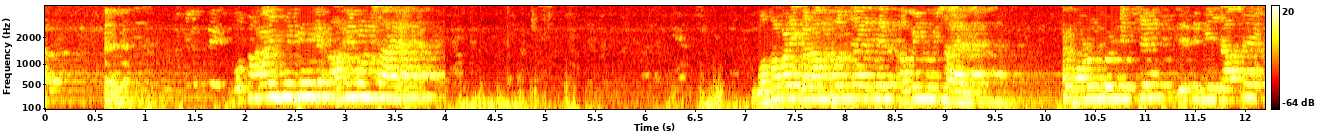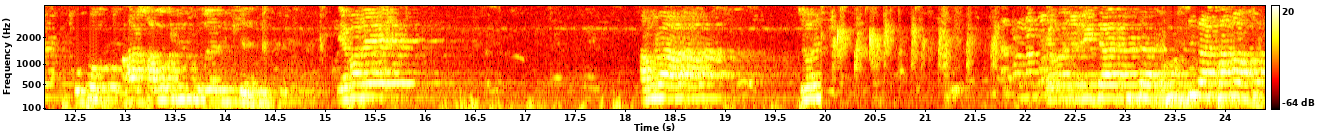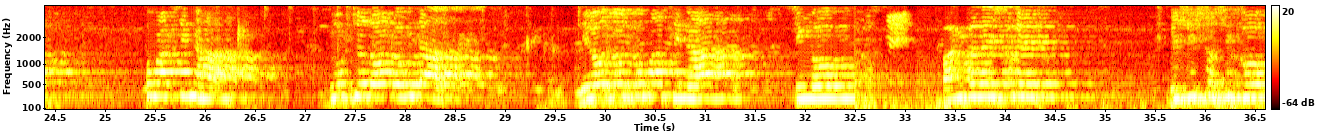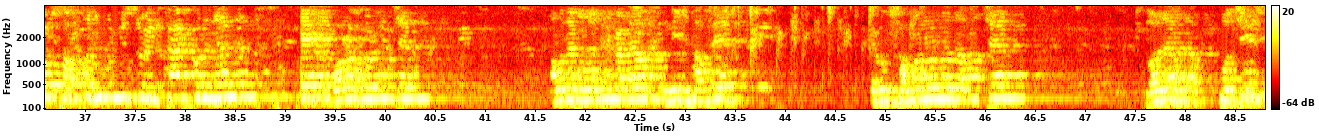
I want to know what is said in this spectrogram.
মোথাবাড়ি আমিনুল সাহেব। মোথাবাড়ি গ্রাম পঞ্চায়েতের আমিনুল সাহেব। বরণ করে নিচ্ছেন দিদি নিজ হাতে উপহার সামগ্রী তুলে দিচ্ছেন। এবারে আমরা চলে কুমার সিনহা, দুর্যোধন রবিদাস, নিরঞ্জন কুমার সিনহা, সিংহ। বাংলা স্কুলের বিশিষ্ট শিক্ষক সত্যজিৎ মিশ্র রিটায়ার করেছেন। বরণ করে নিচ্ছেন আমাদের মন্ত্রী ম্যাডাম নিজ হাতে এবং সম্মাননা জানাচ্ছেন দু হাজার পঁচিশ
